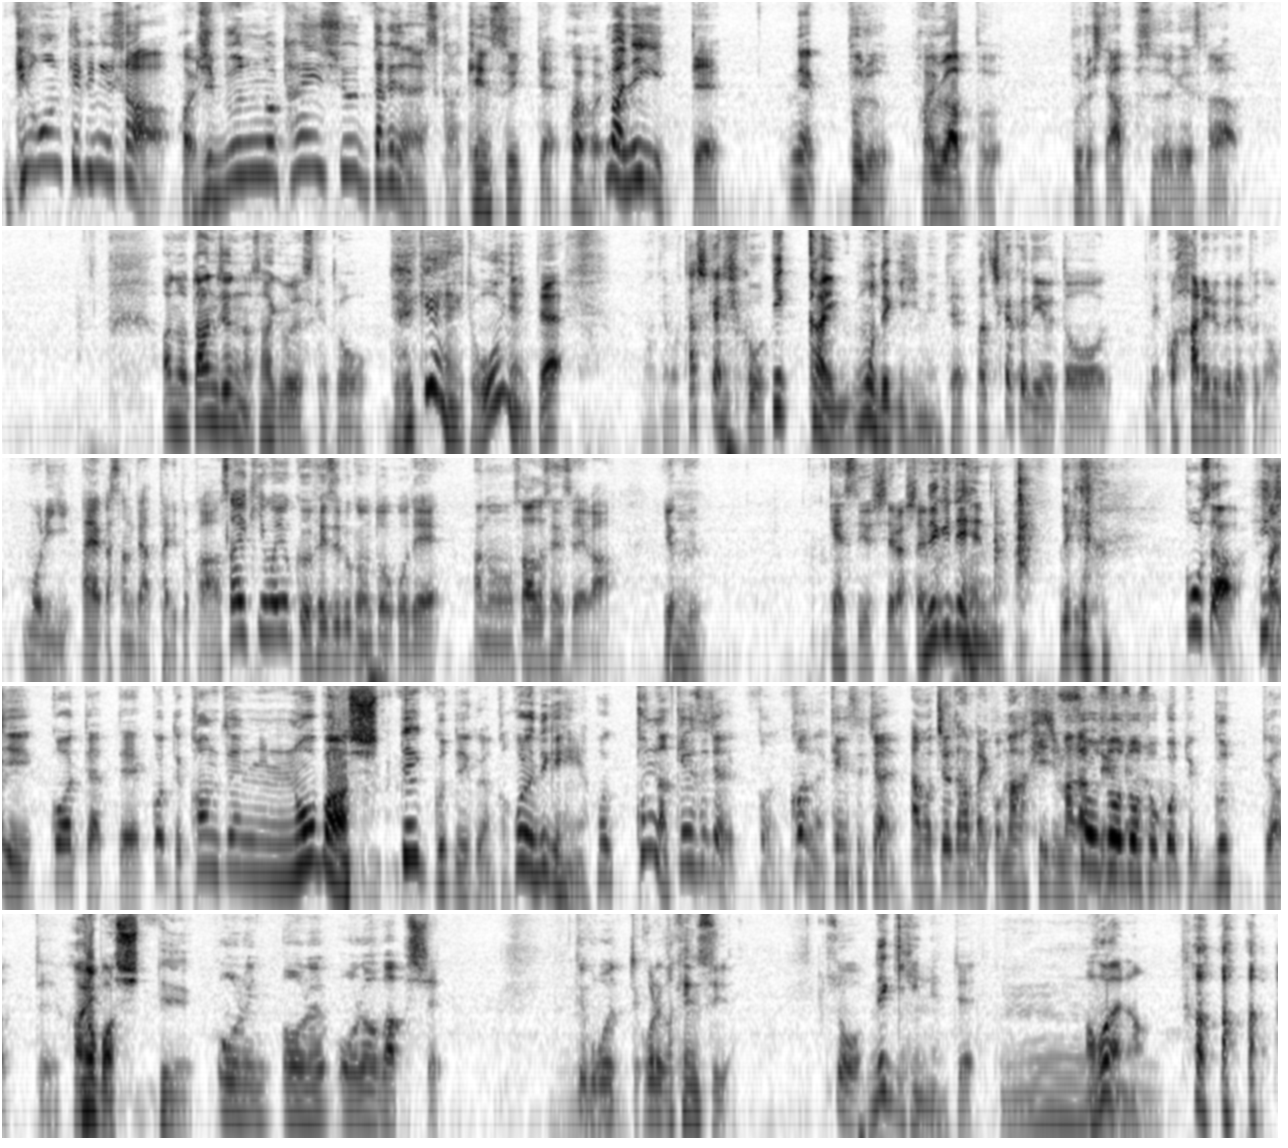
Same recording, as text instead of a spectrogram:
基本的にさ、はい。自分の体重だけじゃないですか懸垂って、はいはい。まあ握ってねプルはい。プルアップ、プルしてアップするだけですから。あの単純な作業ですけどできへん人多いねんて。まあでも確かにこう一回もできひんねんて。まあ、近くで言うと、で、こう、ハレルグループの森彩香さんであったりとか、最近はよく Facebook の投稿で、あの、澤田先生がよくうん、懸垂してらっしゃいます。できてへんねん。できて、こうさ肘こうやってやって、こうやって完全に伸ばしてグッていくやんか。これできへんやん。これこんなん懸垂ちゃうこん。こんなん懸垂ちゃうねん。あもう中途半端にこう曲が肘曲がってるみたいうな。そそうそうこうやってグッてやって、はい。伸ばしてオールオールオールオーバーアップして。でこうやってこれが懸垂やん。そうできひんねんて。うーん。アホやな。え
